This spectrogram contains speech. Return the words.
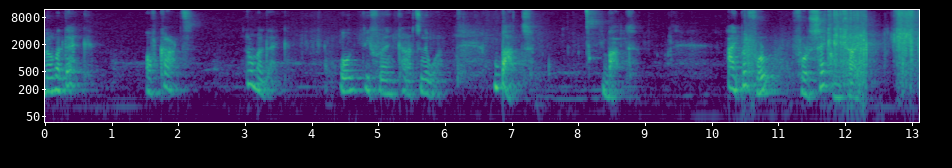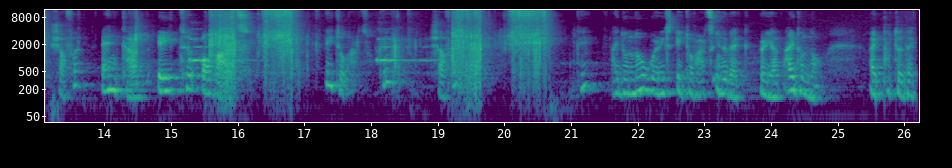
normal deck of cards. Normal deck. All different cards in the world. But but I perform for second time shuffle and card eight of hearts. Eight of hearts okay? Shuffle. Okay? I don't know where is eight of hearts in the deck. Real I don't know I put the deck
